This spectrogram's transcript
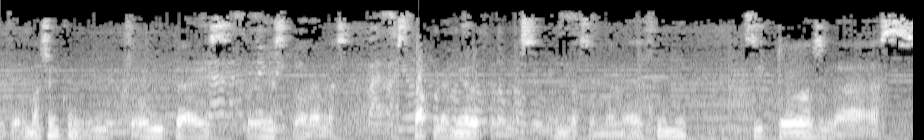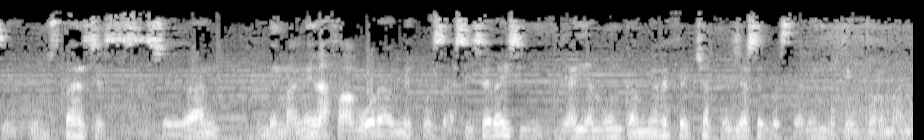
información, como digo, pues ahorita esto es para las, está planeado para la segunda semana de junio si todas las circunstancias se dan de manera favorable, pues así será. Y si hay algún cambio de fecha, pues ya se lo estaremos informando.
